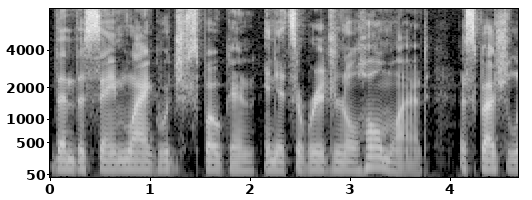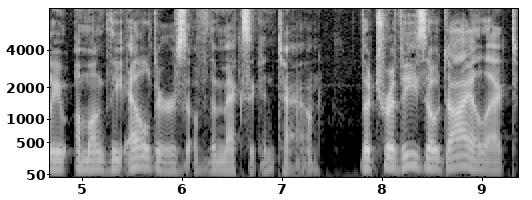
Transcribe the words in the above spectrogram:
than the same language spoken in its original homeland, especially among the elders of the Mexican town. The Treviso dialect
